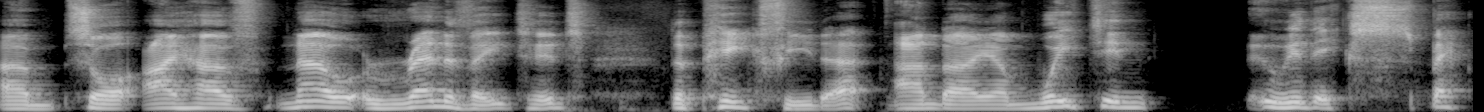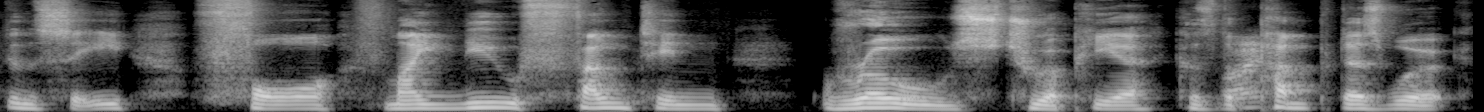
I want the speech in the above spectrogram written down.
Um, so I have now renovated the pig feeder, and I am waiting with expectancy for my new fountain rose to appear because the Right. pump does work,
